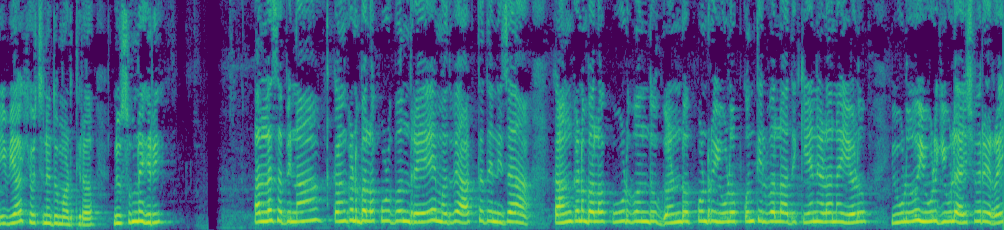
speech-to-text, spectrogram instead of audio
ನೀವು ಯಾಕೆ ಯೋಚನೆ ಮಾಡ್ತೀರಾ? ನೀವು ಸುಮ್ಮನೆ ಇರಿ. ಅಲ್ಲ ಸಬಿನಾ, ಕಂಕಣ ಬಲ ಕೂಡ ಬಂದ್ರೆ ಮದುವೆ ಆಗ್ತದೆ ನಿಜ. ಕಂಕಣ ಬಲ ಕೂಡ ಬಂದು ಗಂಡ ಒಪ್ಕೊಂಡ್ರೆ ಇವಳು ಒಪ್ಕೊಂತಿಲ್ವಲ್ಲ, ಅದಕ್ಕೆ ಏನ್ ಹೇಳೋಣ ಹೇಳು? ಇವಳು, ಇವಳಿಗೆ ಇವಳು ಐಶ್ವರ್ಯ ರೈ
